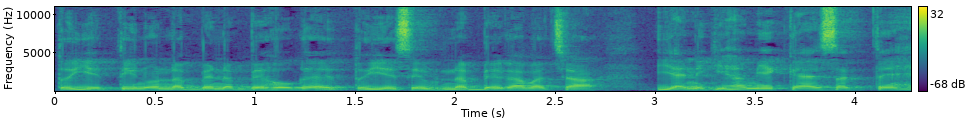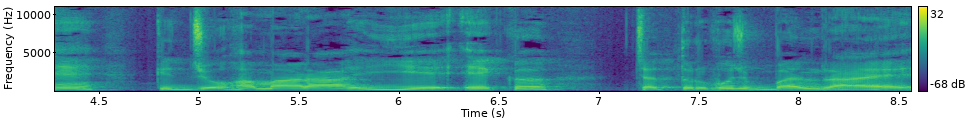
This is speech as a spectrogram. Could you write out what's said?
तो ये तीनों 90 90 हो गए तो ये सिर्फ़ 90 का बचा। यानी कि हम ये कह सकते हैं कि जो हमारा ये एक चतुर्भुज बन रहा है,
